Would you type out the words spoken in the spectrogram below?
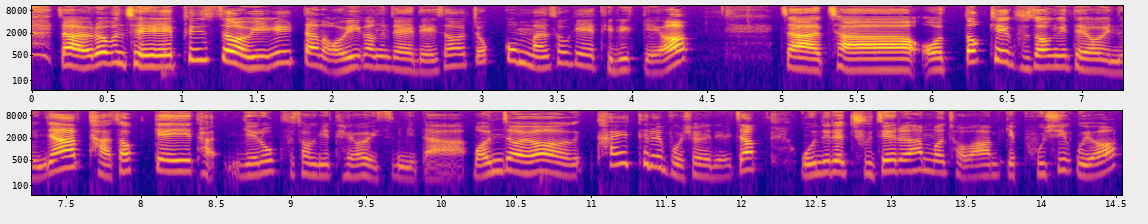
자, 여러분 제 필수 어휘 일단 어휘 강좌에 대해서 조금만 소개해 드릴게요. 자, 자, 어떻게 구성이 되어 있느냐? 다섯 개의 단계로 구성이 되어 있습니다. 먼저요, 타이틀을 보셔야 되죠? 오늘의 주제를 한번 저와 함께 보시고요.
